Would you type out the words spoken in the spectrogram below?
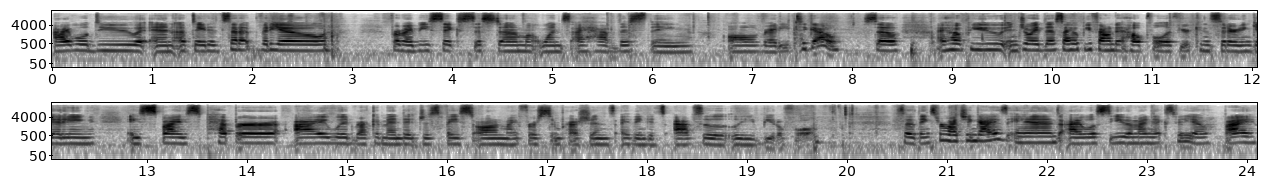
I will do an updated setup video for my B6 system once I have this thing all ready to go. So I hope you enjoyed this. I hope you found it helpful if you're considering getting a spice pepper. I would recommend it just based on my first impressions. I think it's absolutely beautiful. So thanks for watching guys and I will see you in my next video. Bye.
